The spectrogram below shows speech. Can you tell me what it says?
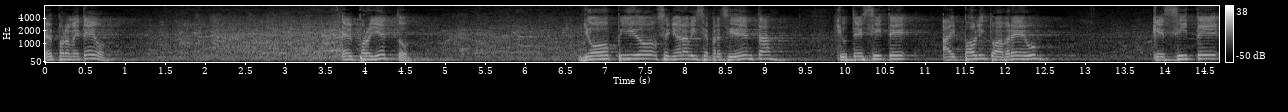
el Prometeo, el proyecto, yo pido, señora vicepresidenta, que usted cite a Hipólito Abreu, que cite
